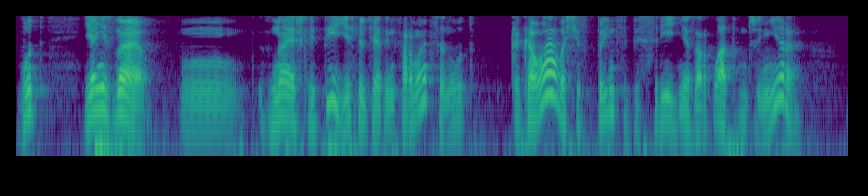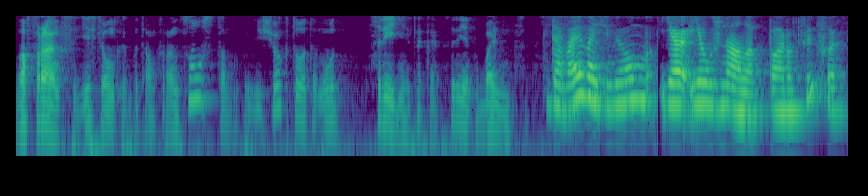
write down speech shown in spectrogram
Вот, я не знаю, знаешь ли ты, если у тебя эта информация, ну вот какова вообще, в принципе, средняя зарплата инженера во Франции, если он как бы там француз там или еще кто-то, ну вот средняя такая, средняя по больнице. Давай возьмем, я, я узнала пару цифр,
